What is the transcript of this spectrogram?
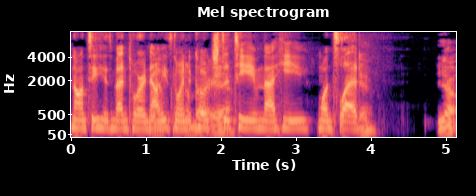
Nancy his mentor. and Now he's going to come back, coach yeah. the team that he once led. Yeah, Yeah.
